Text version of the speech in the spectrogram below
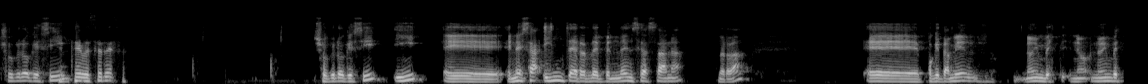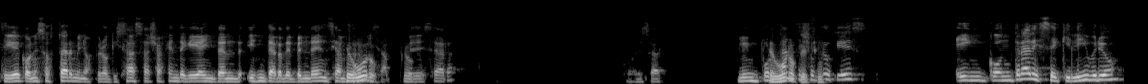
Yo creo que sí. Debe ser esa. Yo creo que sí. Y eh, en esa interdependencia sana, ¿verdad? Eh, porque también no, investigué con esos términos, pero quizás haya gente que diga interdependencia enfermiza. Puede ser. Puede ser. Lo importante yo creo que es encontrar ese equilibrio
